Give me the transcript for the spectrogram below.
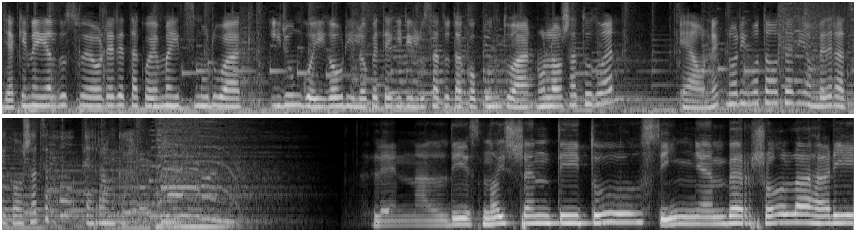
Jakin nahi alduzue horeretako emaitz muruak irungo igauri lopetegiri luzatutako puntua nola osatu duen? Ea honek nori bota ote dion bederatziko osatzeko erronka. Lehen aldiz noiz sentitu zinen bersolari.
